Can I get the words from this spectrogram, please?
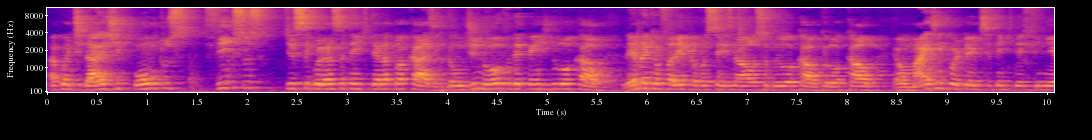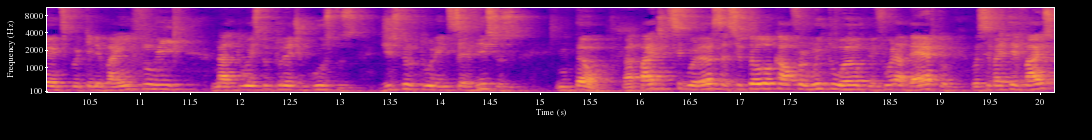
a quantidade de pontos fixos que segurança tem que ter na tua casa. Então, de novo, depende do local. Lembra que eu falei para vocês na aula sobre o local, que o local é o mais importante que você tem que definir antes, porque ele vai influir na tua estrutura de custos, de estrutura e de serviços? Então, na parte de segurança, se o teu local for muito amplo e for aberto, você vai ter vários,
